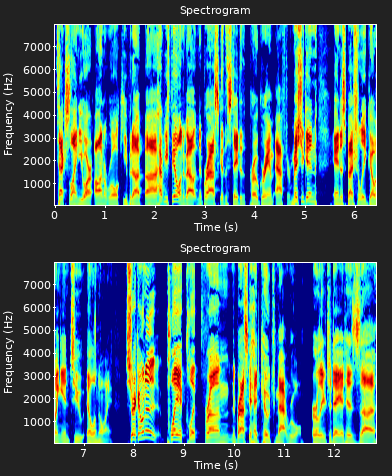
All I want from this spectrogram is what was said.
Text line, you are on a roll. Keep it up. Uh, how are you feeling about Nebraska, the state of the program after Michigan, and especially going into Illinois? Strick, I want to play a clip from Nebraska head coach Matt Rhule earlier today at his uh,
